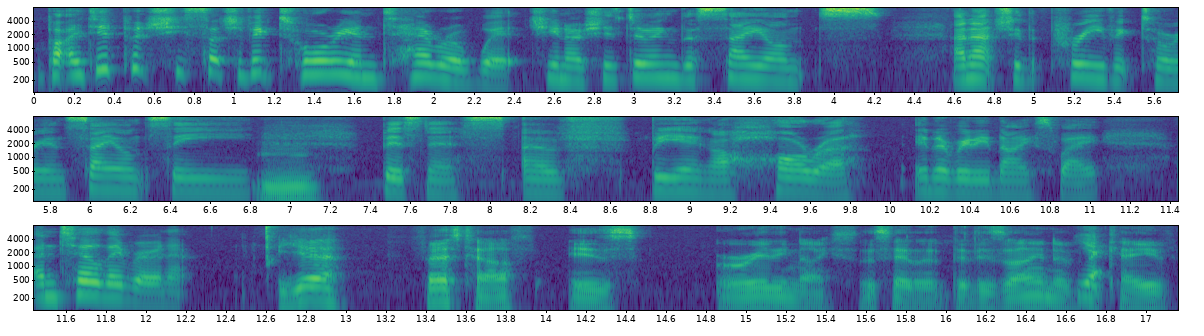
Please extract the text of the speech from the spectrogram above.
But I did put she's such a Victorian terror witch. You know, she's doing the seance and actually the pre Victorian seancey Mm. Business of being a horror in a really nice way until they ruin it. Yeah, first half is really nice. They say that the design of Yeah. the cave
